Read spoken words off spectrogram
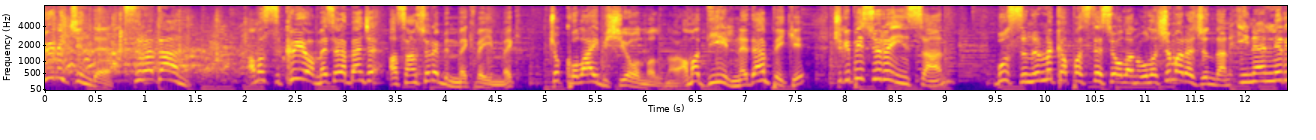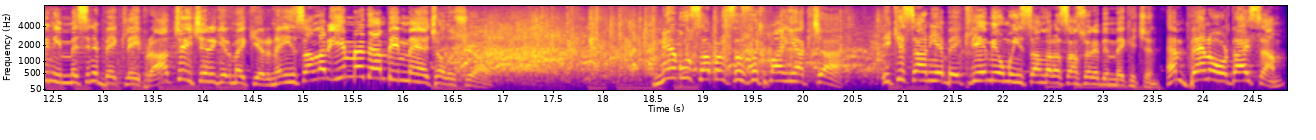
Gün içinde sıradan ama sıkıyor. Mesela bence asansöre binmek ve inmek çok kolay bir şey olmalı. Ama değil. Neden peki? Çünkü bir sürü insan bu sınırlı kapasitesi olan ulaşım aracından inenlerin inmesini bekleyip rahatça içeri girmek yerine insanlar inmeden binmeye çalışıyor. Ne bu sabırsızlık manyakça? İki saniye bekleyemiyor mu insanlar asansöre binmek için? Hem ben oradaysam,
